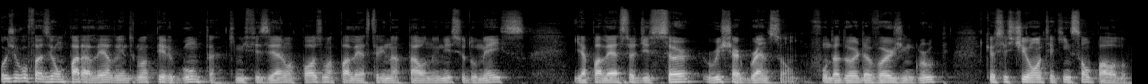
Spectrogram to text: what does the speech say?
Hoje eu vou fazer um paralelo entre uma pergunta que me fizeram após uma palestra em Natal no início do mês e a palestra de Sir Richard Branson, fundador da Virgin Group, que eu assisti ontem aqui em São Paulo.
